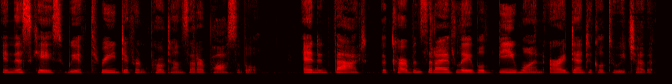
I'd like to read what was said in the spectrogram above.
In this case, we have three different protons that are possible. And in fact, the carbons that I have labeled B1 are identical to each other.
